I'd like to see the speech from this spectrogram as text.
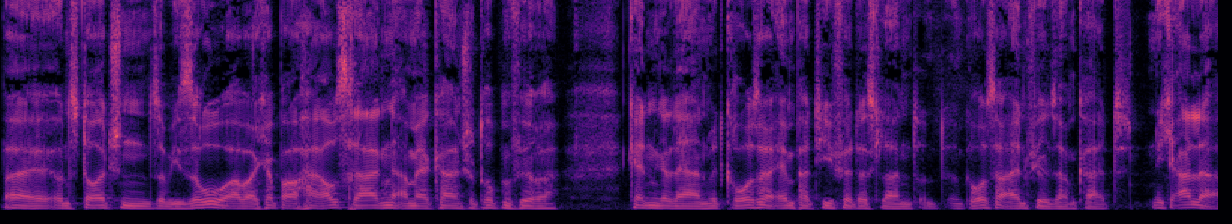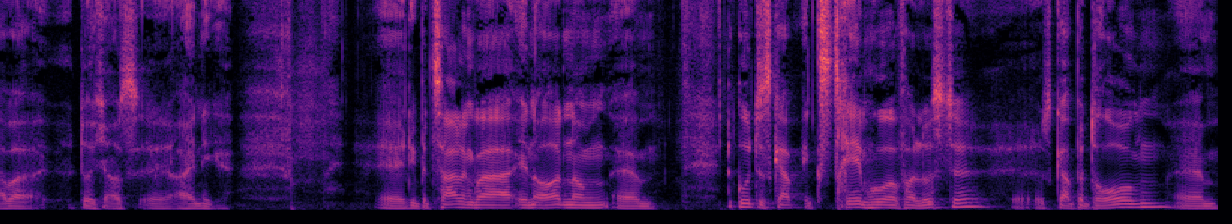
bei uns Deutschen sowieso. Aber ich habe auch herausragende amerikanische Truppenführer kennengelernt mit großer Empathie für das Land und, großer Einfühlsamkeit. Nicht alle, aber durchaus äh, einige. Äh, die Bezahlung war in Ordnung. Ähm, gut, es gab extrem hohe Verluste, äh, es gab Bedrohungen. Ähm,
